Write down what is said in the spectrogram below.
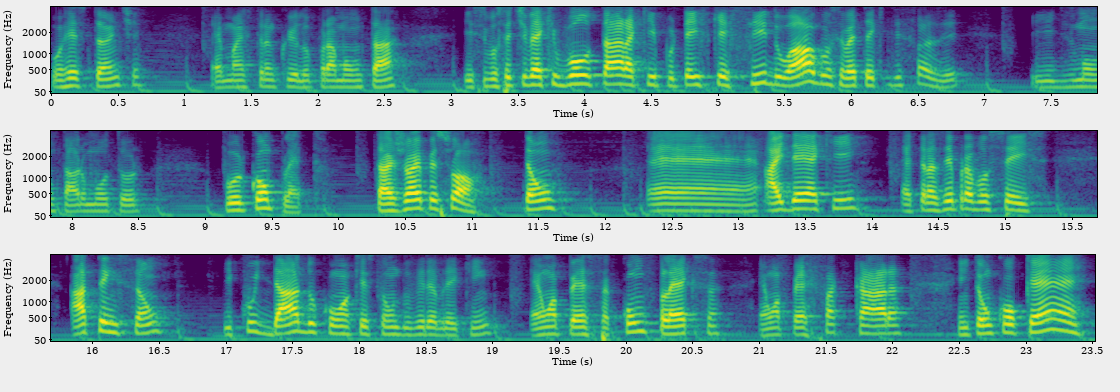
o restante é mais tranquilo para montar. E se você tiver que voltar aqui por ter esquecido algo, você vai ter que desfazer e desmontar o motor por completo. Tá jóia, pessoal? Então, é, a ideia aqui é trazer para vocês atenção e cuidado com a questão do virabrequim. É uma peça complexa, é uma peça cara, então qualquer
